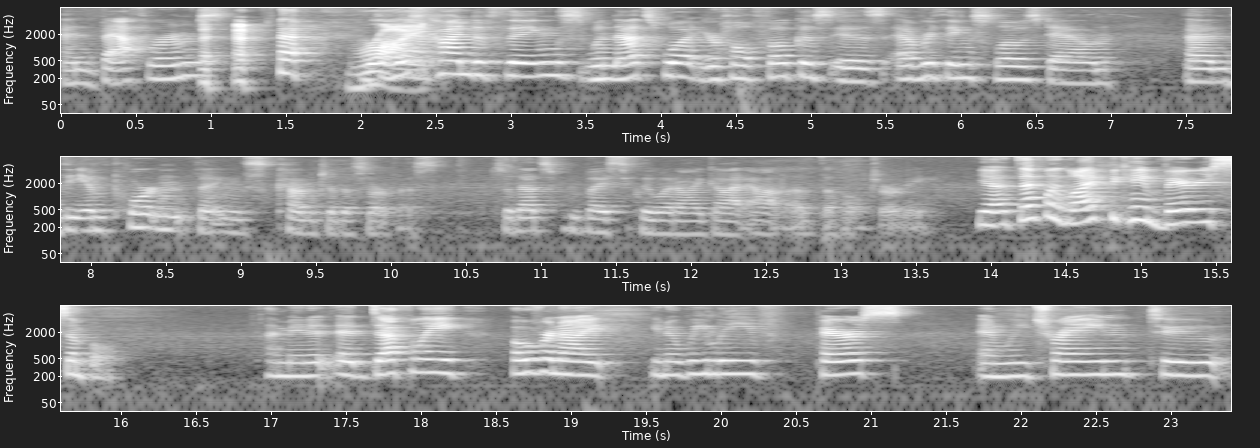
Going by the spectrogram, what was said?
and bathrooms, Right. those kind of things, when that's what your whole focus is, everything slows down and the important things come to the surface. So that's basically what I got out of the whole journey. Yeah, definitely. Life became very simple. I mean, it, it definitely overnight. You know, we leave Paris and we train to,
